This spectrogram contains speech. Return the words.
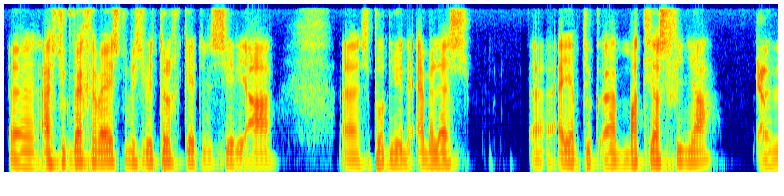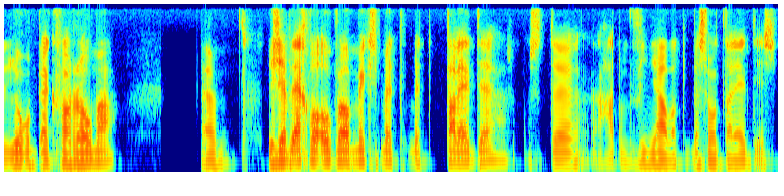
eh, hij is natuurlijk weg geweest. Toen is hij weer teruggekeerd in de Serie A. Speelt nu in de MLS. En je hebt natuurlijk Matthias Vigna. Ja. Een jonge back van Roma. Ehm, dus je hebt echt wel ook wel een mix met, met talenten. Als het gaat om Vigna, wat best wel een talent is.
